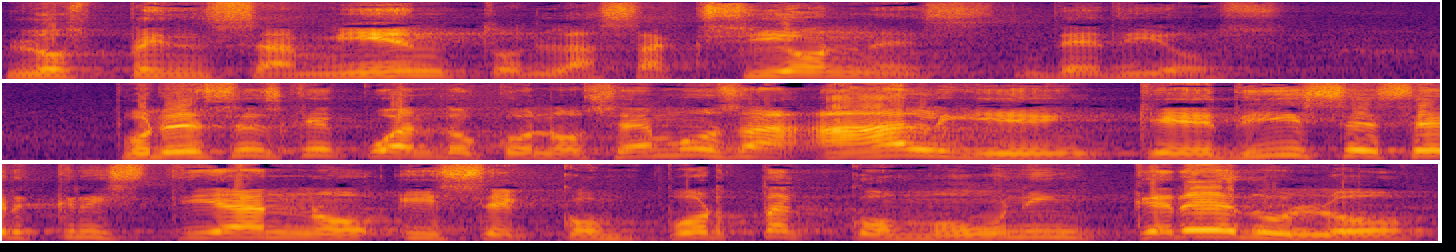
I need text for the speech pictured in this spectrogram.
los pensamientos, las acciones de Dios. Por eso es que cuando conocemos a alguien que dice ser cristiano y se comporta como un incrédulo,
